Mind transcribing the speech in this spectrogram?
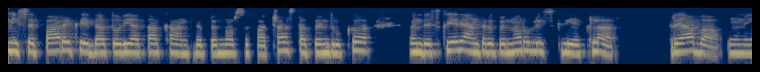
mi se pare că e datoria ta ca antreprenor să faci asta, pentru că în descrierea antreprenorului scrie clar treaba unui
